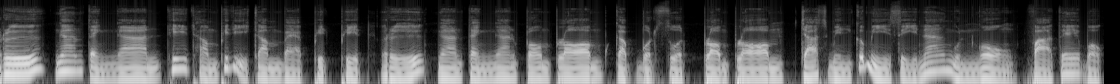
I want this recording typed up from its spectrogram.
หรืองานแต่งงานที่ทำพิธีกรรมแบบผิดๆหรืองานแต่งงานปลอมๆ กับบทสวดปลอมๆ จัสมินก็มีสีหน้างุนงง ฟาเต้บอก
